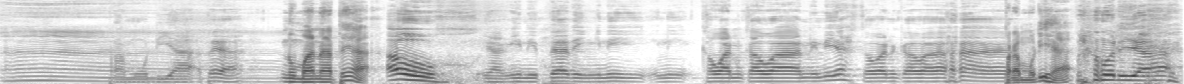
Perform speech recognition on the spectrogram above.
Ah, Pramudia teh ya. Nu mana teh ya? Oh, yang ini teh yang ini ini kawan-kawan ini ya, kawan-kawan Pramudia. Pramudia.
